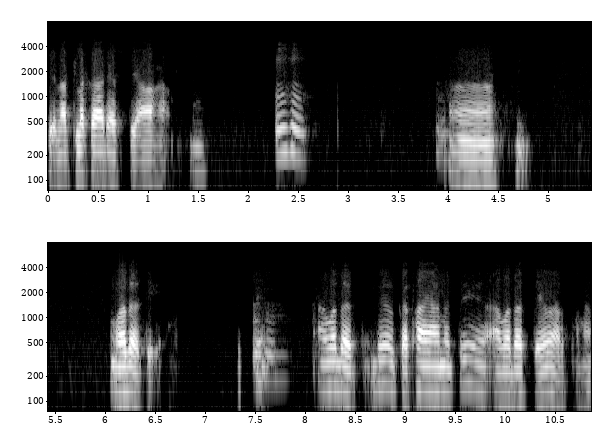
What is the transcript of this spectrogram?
लट्लकारे अस्ति आह। वदति। अवदत् कथायामपि अवदत् एव अर्थः।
